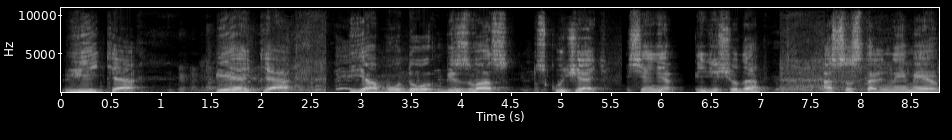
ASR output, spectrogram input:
Витя, Петя, я буду без вас скучать. Сеня, иди сюда. А с остальными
